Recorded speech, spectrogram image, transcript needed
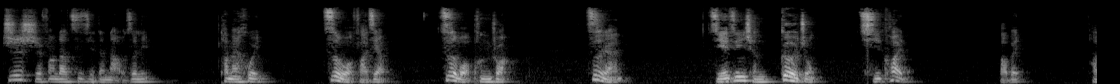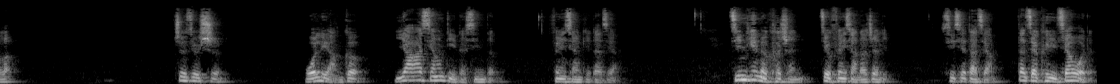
知识放到自己的脑子里，他们会自我发酵。自我碰撞，自然结晶成各种奇怪的宝贝。好了，这就是我两个压箱底的心得，分享给大家。今天的课程就分享到这里，谢谢大家。大家可以加我的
